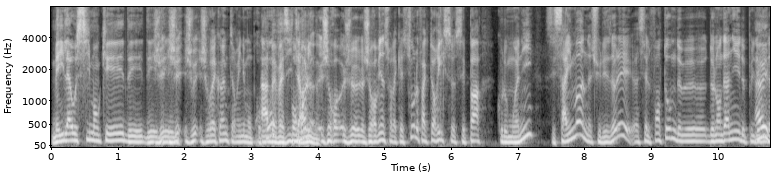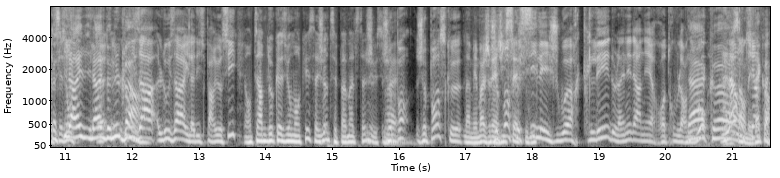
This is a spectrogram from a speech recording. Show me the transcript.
mais il a aussi manqué des. des, Je, des- je, je, je voudrais quand même terminer mon propos. Ah, bah, vas-y, moi, je, je reviens sur la question. Le facteur X, c'est pas Colomwani, c'est Simon. Je suis désolé, c'est le fantôme de, de l'an dernier depuis le Ah début oui, de la parce saison. qu'il arrive, il arrive de Euh, nulle part. Louza, Louza, il a disparu aussi. En termes d'occasion manquée, Simon, c'est pas mal cette année. Je, aussi. je Ouais. pense, je pense que Non, mais moi, je je pense que si les joueurs clés de l'année dernière retrouvent leur niveau, D'accord. là on on est d'accord.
